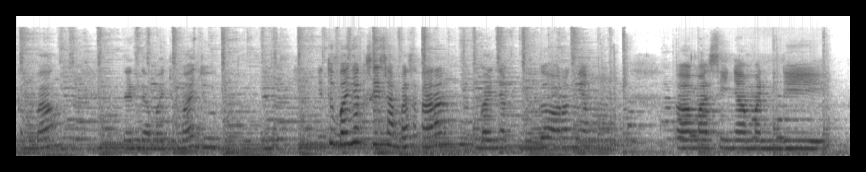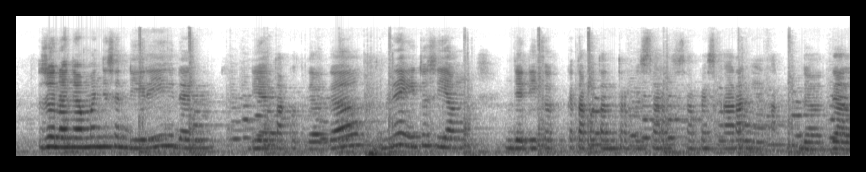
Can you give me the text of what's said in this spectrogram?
berkembang dan nggak maju-maju. Dan itu banyak sih sampai sekarang banyak juga orang yang uh, masih nyaman di zona nyamannya sendiri dan dia takut gagal. Sebenarnya itu sih yang menjadi ke- ketakutan terbesar sampai sekarang ya takut gagal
